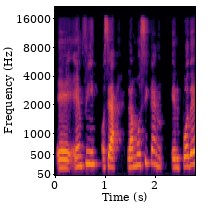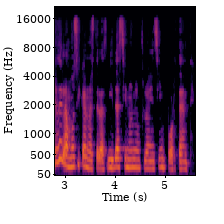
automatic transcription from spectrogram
Eh, en fin, o sea, la música, el poder de la música en nuestras vidas tiene una influencia importante.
